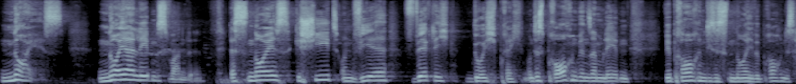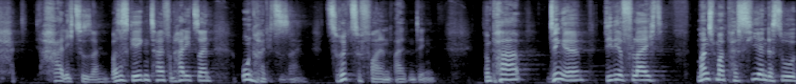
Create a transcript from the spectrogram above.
Neues, neuer Lebenswandel. Das Neues geschieht und wir wirklich durchbrechen. Und das brauchen wir in unserem Leben. Wir brauchen dieses Neue, wir brauchen das heilig zu sein. Was ist das Gegenteil von heilig zu sein? Unheilig zu sein. Zurückzufallen in alten Dingen. So ein paar Dinge, die dir vielleicht manchmal passieren, dass du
